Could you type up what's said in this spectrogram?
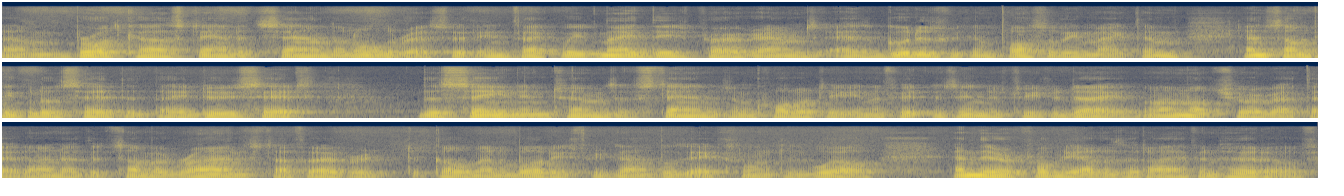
um, broadcast standard sound and all the rest of it. In fact, we've made these programs as good as we can possibly make them, and some people have said that they do set the scene in terms of standards and quality in the fitness industry today. Well, I'm not sure about that. I know that some of Ryan's stuff over at Gold Medal Bodies, for example, is excellent as well, and there are probably others that I haven't heard of.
